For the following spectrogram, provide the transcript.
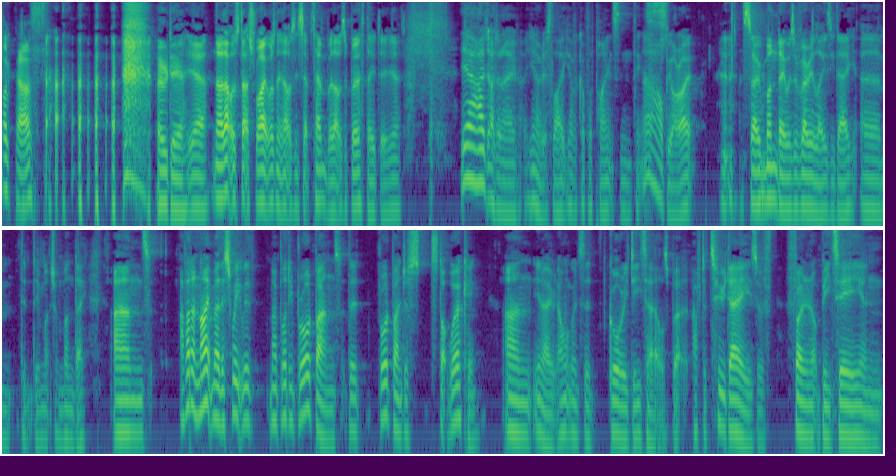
Podcast. oh dear. Yeah. No, that was that's right, wasn't it? That was in September. That was a birthday do. Yeah. Yeah. I, I don't know. You know what it's like. You have a couple of pints and think, oh, I'll be all right. so Monday was a very lazy day. Um, didn't do much on Monday, and I've had a nightmare this week with my bloody broadband. The broadband just stopped working, and you know I won't go into the gory details, but after two days of phoning up BT and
